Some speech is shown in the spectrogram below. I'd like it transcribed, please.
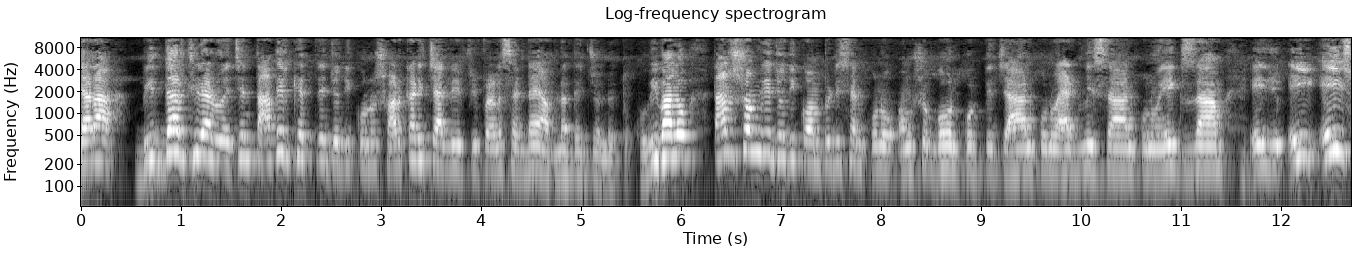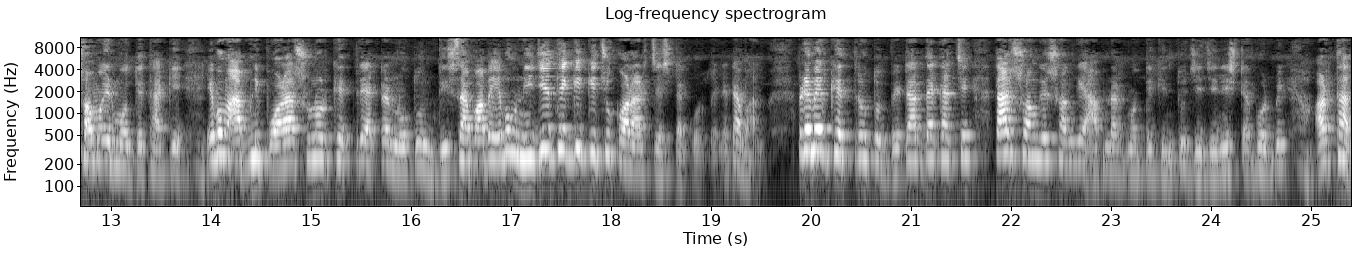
যারা বিদ্যার্থীরা রয়েছেন, তাদের ক্ষেত্রে যদি কোনো সরকারি চাকরির প্রিপারেশন নেয়, আপনাদের জন্য তো খুবই ভালো। তার সঙ্গে যদি কম্পিটিশন কোনো অংশগ্রহণ করতে চান, কোনো অ্যাডমিশন কোনো এক্সাম এই এই এই সময়ের মধ্যে থাকে এবং আপনি পড়াশুনোর ক্ষেত্রে একটা নতুন দিশা পাবে এবং নিজে থেকে কিছু করার চেষ্টা করবেন, এটা ভালো। প্রেমের ক্ষেত্রেও তো বেটার দেখাচ্ছে। তার সঙ্গে সঙ্গে আপনার মধ্যে কিন্তু যে জিনিসটা ঘটবে, অর্থাৎ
